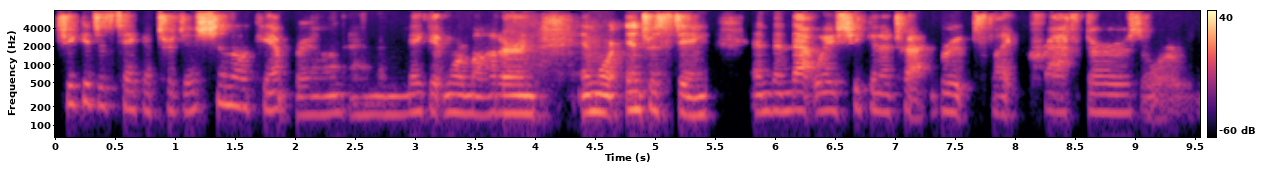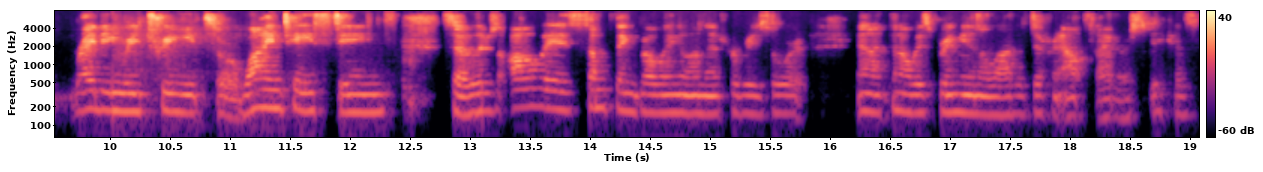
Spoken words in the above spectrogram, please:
she could just take a traditional campground and then make it more modern and more interesting. And then that way she can attract groups like crafters or writing retreats or wine tastings. So there's always something going on at her resort. And I can always bring in a lot of different outsiders because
